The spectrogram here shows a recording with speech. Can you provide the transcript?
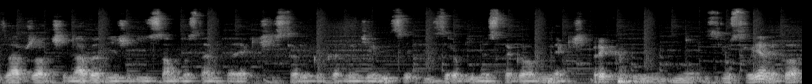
Zabrza, czy nawet jeżeli są dostępne jakieś historie konkretnej dzielnicy i zrobimy z tego jakiś bryk, zilustrujemy to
